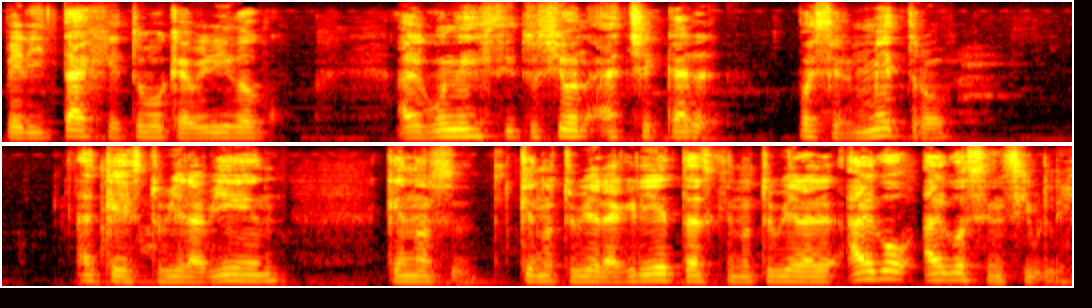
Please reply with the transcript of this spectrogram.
peritaje, tuvo que haber ido alguna institución a checar pues el metro, a que estuviera bien, que no, que no tuviera grietas, que no tuviera algo, algo sensible.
